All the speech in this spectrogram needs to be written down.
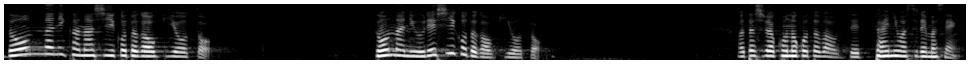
どんなに悲しいことが起きようと、どんなに嬉しいことが起きようと、私はこの言葉を絶対に忘れません。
